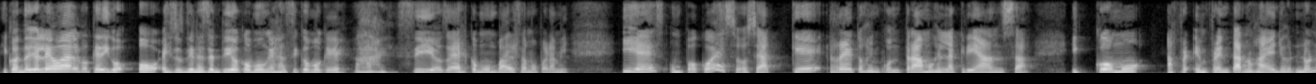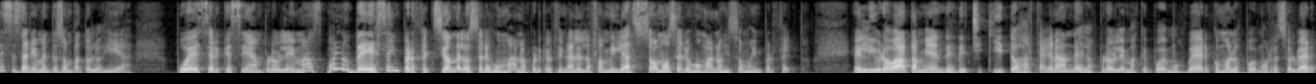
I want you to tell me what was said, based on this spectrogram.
Y cuando yo leo algo que digo, oh, eso tiene sentido común, es así como que, ay, sí, o sea, es como un bálsamo para mí. Y es un poco eso, o sea, qué retos encontramos en la crianza y cómo enfrentarnos a ellos no necesariamente son patologías. Puede ser que sean problemas, bueno, de esa imperfección de los seres humanos, porque al final en la familia somos seres humanos y somos imperfectos. El libro va también desde chiquitos hasta grandes, los problemas que podemos ver, cómo los podemos resolver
